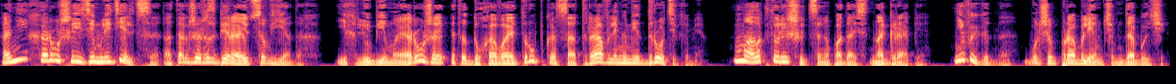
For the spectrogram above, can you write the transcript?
Они хорошие земледельцы, а также разбираются в ядах. Их любимое оружие — это духовая трубка с отравленными дротиками. Мало кто решится нападать на грапи. Невыгодно, больше проблем, чем добычи.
